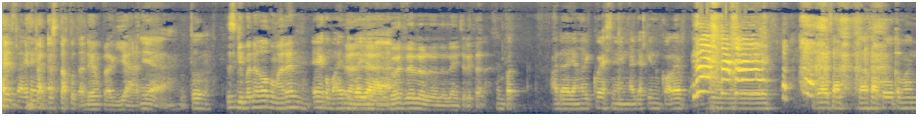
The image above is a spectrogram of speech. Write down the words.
istilahnya Terus takut ada yang plagiat iya betul Terus gimana oh kemarin? eh kemarin juga ya Gue dulu lu, lu, lu yang cerita. sempet ada yang request nih ngajakin collab. Ya, sa- salah satu teman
